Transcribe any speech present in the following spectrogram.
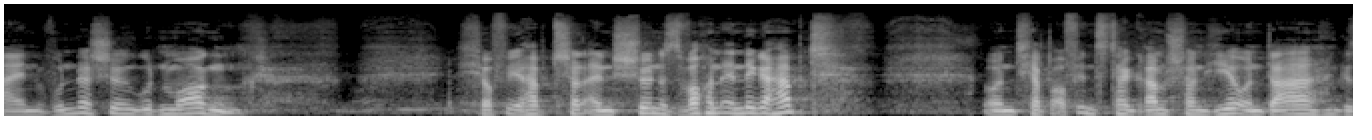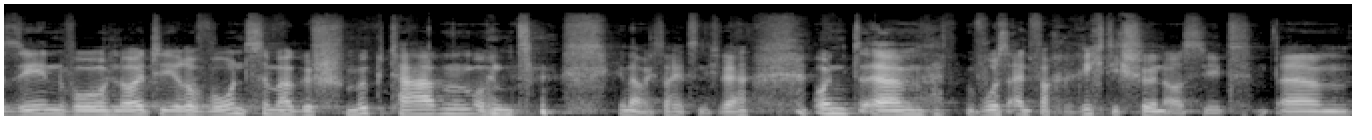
Einen wunderschönen guten Morgen. Ich hoffe, ihr habt schon ein schönes Wochenende gehabt. Und ich habe auf Instagram schon hier und da gesehen, wo Leute ihre Wohnzimmer geschmückt haben und genau, ich sage jetzt nicht wer, und ähm, wo es einfach richtig schön aussieht. Ähm,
